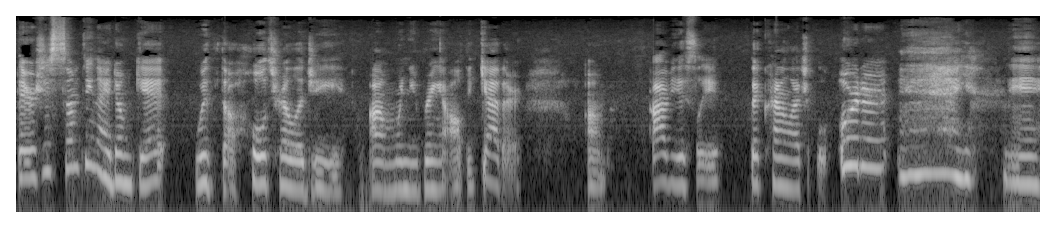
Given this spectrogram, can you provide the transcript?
there's just something I don't get with the whole trilogy um, when you bring it all together. Um, obviously, the chronological order, eh, eh,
